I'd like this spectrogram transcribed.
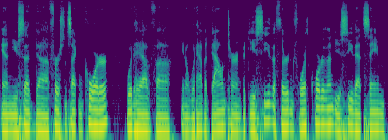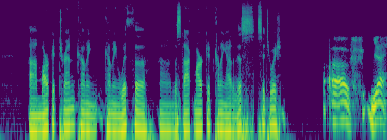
And you said uh, first and second quarter would have uh, you know would have a downturn, but do you see the third and fourth quarter then? Do you see that same uh, market trend coming coming with the uh, the stock market coming out of this situation? Uh, yes,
